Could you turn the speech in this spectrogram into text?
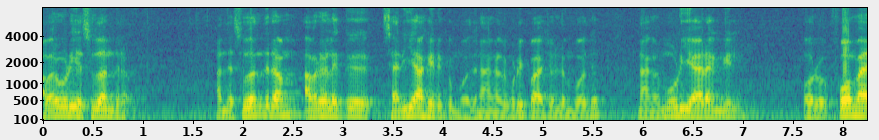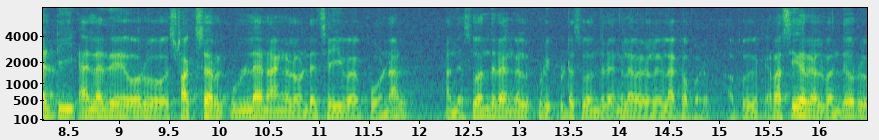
அவருடைய சுதந்திரம். அந்த சுதந்திரம் அவர்களுக்கு சரியாக இருக்கும்போது நாங்கள் குறிப்பாக சொல்லும்போது நாங்கள் மூடிய அரங்கில் ஒரு ஃபார்மாலிட்டி அல்லது ஒரு ஸ்ட்ரக்சருக்குள்ளே நாங்கள் ஒன்றை செய்ய போனால் அந்த சுதந்திரங்கள் குறிப்பிட்ட சுதந்திரங்கள் அவர்கள் இழக்கப்படும். அப்போது ரசிகர்கள் வந்து ஒரு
